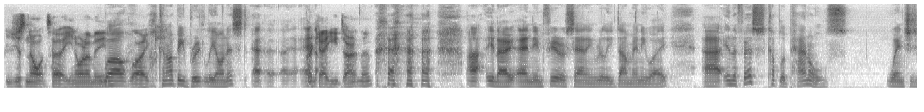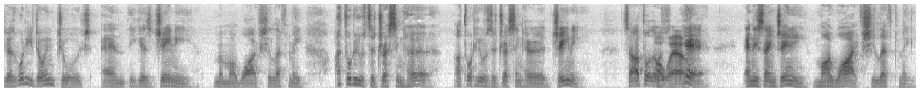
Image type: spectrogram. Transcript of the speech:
you just know it's her. You know what I mean? well. like can I be brutally honest? Uh, uh, okay, you don't then. uh, you know, and in fear of sounding really dumb anyway, uh, in the first couple of panels, when she goes, "What are you doing, George?" and he goes, "Jeannie, my, my wife, she left me." I thought he was addressing her. I thought he was addressing her, Jeannie. So I thought that Oh, was wow. yeah, and he's saying, "Jeannie, my wife, she left me."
